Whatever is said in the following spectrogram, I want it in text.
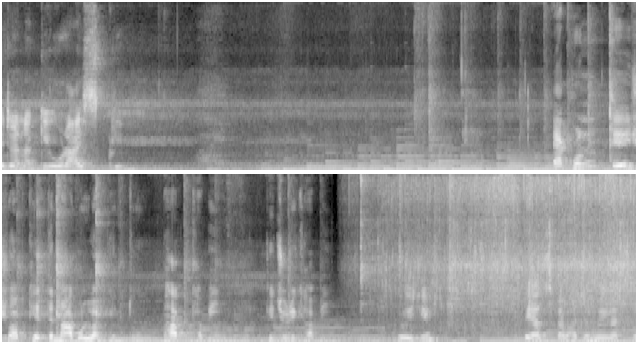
এটা নাকি ওর আইসক্রিম এখন এই সব খেতে না বললাম কিন্তু। ভাত খাবি, খিচুড়ি খাবি। তো এই যে পেঁয়াজটা ভাজা হয়ে গেছে।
